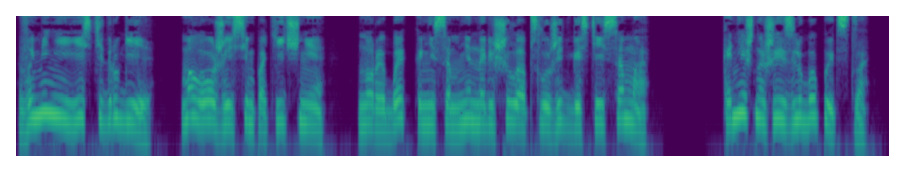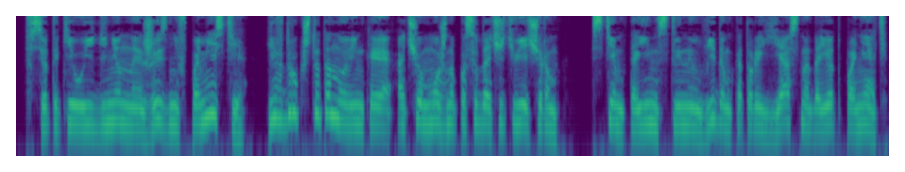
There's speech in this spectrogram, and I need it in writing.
В имении есть и другие, моложе и симпатичнее, но Ребекка, несомненно, решила обслужить гостей сама. Конечно же, из любопытства. Все-таки уединенная жизнь в поместье, и вдруг что-то новенькое, о чем можно посудачить вечером, с тем таинственным видом, который ясно дает понять.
